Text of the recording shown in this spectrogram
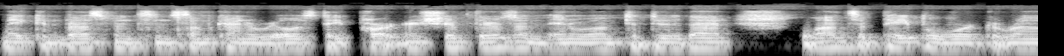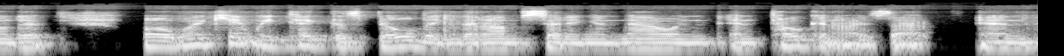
make investments in some kind of real estate partnership. There's a minimum to do that, lots of paperwork around it. Well, why can't we take this building that I'm sitting in now and, and tokenize that? And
